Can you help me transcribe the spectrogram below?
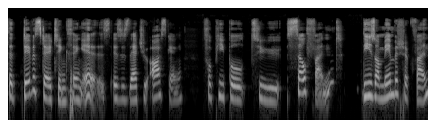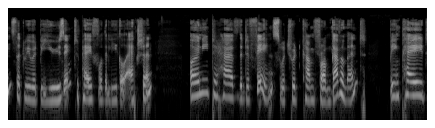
The devastating thing is is is that you're asking for people to self-fund. These are membership funds that we would be using to pay for the legal action, only to have the defense, which would come from government, being paid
